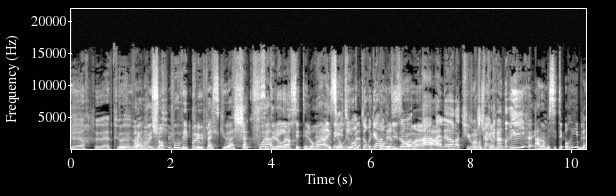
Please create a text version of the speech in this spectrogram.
Meurt peu à peu. Peu, Ouais, voilà. J'en pouvais plus parce que à chaque fois C'était l'horreur. C'était l'horreur et Oui, c'est et tout le horrible. monde te regarde en disant, ah, ah, alors, tu manges qu'un grain de riz. Ah non mais c'était horrible.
